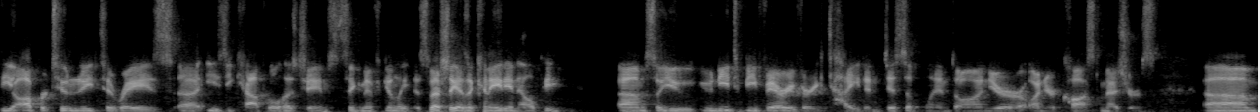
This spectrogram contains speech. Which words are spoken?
the opportunity to raise uh, easy capital has changed significantly, especially as a Canadian LP. Um, so you you need to be very very tight and disciplined on your on your cost measures. Um,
